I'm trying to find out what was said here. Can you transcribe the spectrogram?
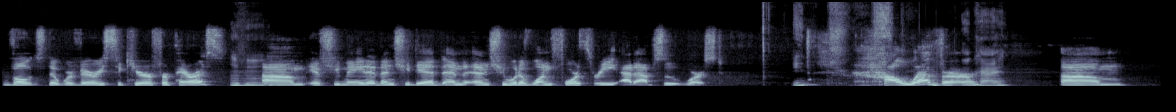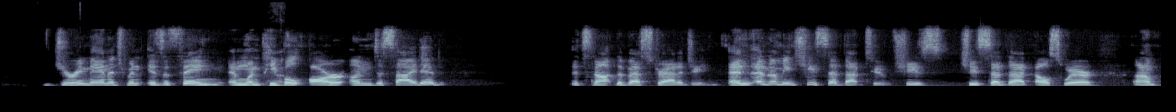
votes that were very secure for Paras. Mm-hmm. Um, if she made it, and she did, and and she would have won four three at absolute worst. However, Okay. um, jury management is a thing, and when people are undecided, it's not the best strategy. And and I mean, she said that too. She's she said that elsewhere. Um,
